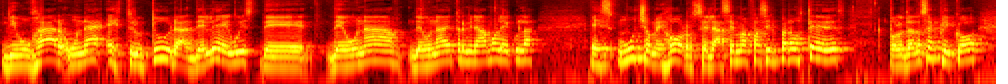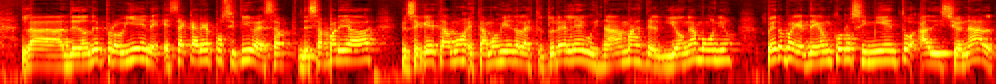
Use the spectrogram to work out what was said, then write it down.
dibujar una estructura de Lewis de, una, de una determinada molécula, es mucho mejor, se le hace más fácil para ustedes por lo tanto, se explicó de dónde proviene esa carga positiva esa, de esa pareada. Yo sé que estamos, estamos viendo la estructura de Lewis nada más del ion amonio, pero para que tengan un conocimiento adicional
